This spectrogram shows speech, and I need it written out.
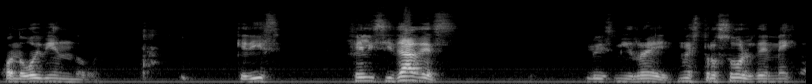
Cuando voy viendo, güey, que dice, felicidades, Luis mi rey, nuestro sol de México.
